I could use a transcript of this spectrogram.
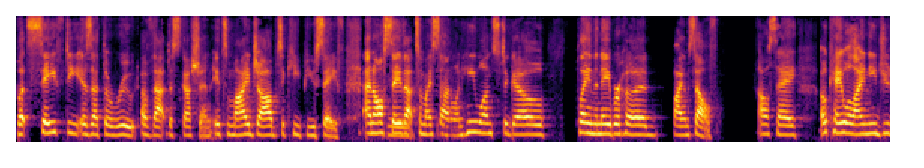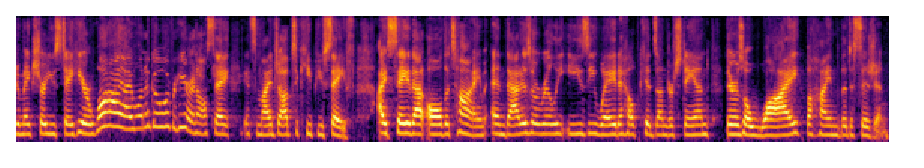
but safety is at the root of that discussion. It's my job to keep you safe. And I'll say Mm. that to my son when he wants to go play in the neighborhood by himself. I'll say, okay, well, I need you to make sure you stay here. Why? I want to go over here. And I'll say, it's my job to keep you safe. I say that all the time. And that is a really easy way to help kids understand there's a why behind the decision.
